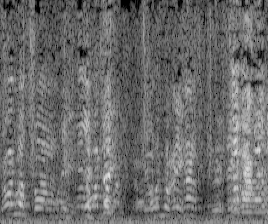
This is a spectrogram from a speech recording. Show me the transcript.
Apa mau bantu? Apa mau? Apa mau? Apa ini?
